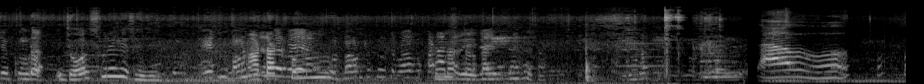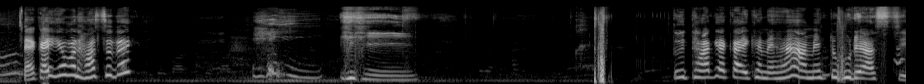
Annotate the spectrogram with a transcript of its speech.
যে কুমড়া জল সরে গেছে যে? আটা করলাম। একাই কেমন হাসছে দেখ? তুই থাক একা এখানে হ্যাঁ? আমি একটু ঘুরে আসছি।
